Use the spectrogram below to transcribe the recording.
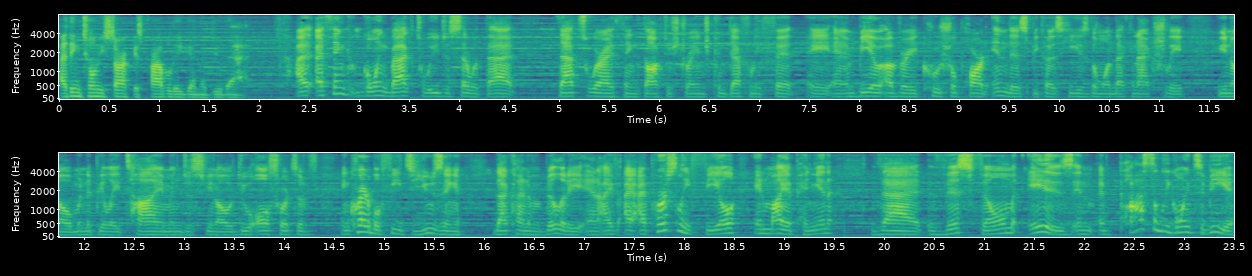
I think tony stark is probably going to do that. I, I think going back to what you just said with that, that's where I think Doctor Strange can definitely fit a and be a, a very crucial part in this because he is the one that can actually, you know, manipulate time and just you know do all sorts of incredible feats using that kind of ability. And I I, personally feel, in my opinion, that this film is and possibly going to be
